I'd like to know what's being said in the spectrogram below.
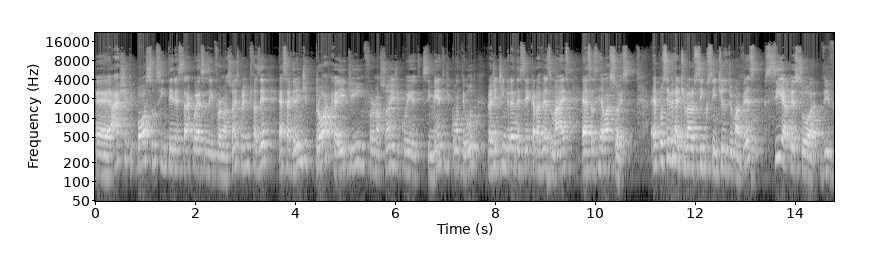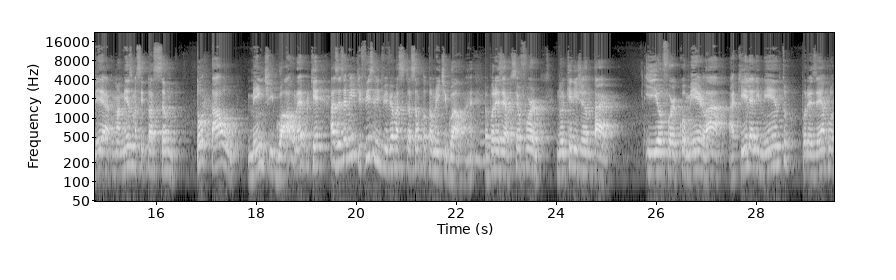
é, acha que possam se interessar com essas informações para a gente fazer essa grande troca aí de informações, de conhecimento de conteúdo para a gente engrandecer cada vez mais essas relações. É possível reativar os cinco sentidos de uma vez? Se a pessoa viver uma mesma situação total mente igual, né? Porque às vezes é meio difícil a gente viver uma situação totalmente igual, né? Uhum. Então, por exemplo, se eu for naquele jantar e eu for comer lá aquele alimento, por exemplo,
